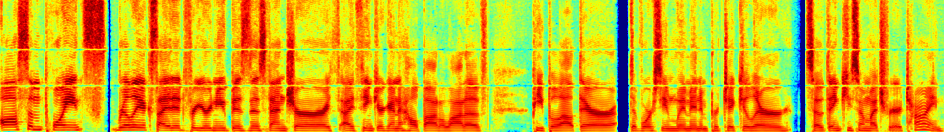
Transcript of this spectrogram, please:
awesome points. Really excited for your new business venture. I, th- I think you're going to help out a lot of people out there, divorcing women in particular. So thank you so much for your time.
